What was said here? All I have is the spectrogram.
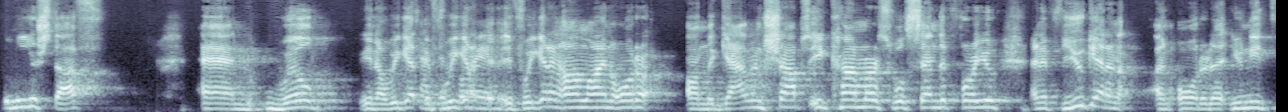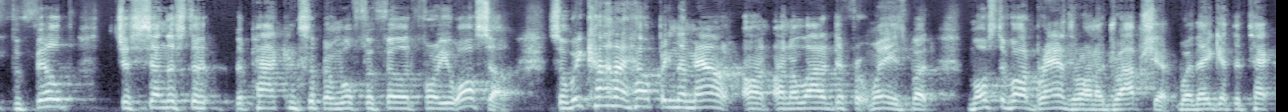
give me your stuff and we'll you know we get send if we get a, if we get an online order on the Gathering Shops e-commerce we'll send it for you. And if you get an, an order that you need fulfilled just send us the, the packing slip and we'll fulfill it for you also. So we're kind of helping them out on, on a lot of different ways but most of our brands are on a drop ship where they get the tech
